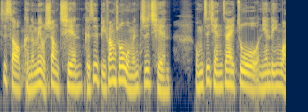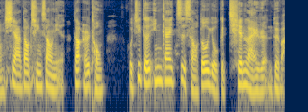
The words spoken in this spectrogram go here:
至少可能没有上千。可是，比方说我们之前，我们之前在做年龄往下到青少年到儿童，我记得应该至少都有个千来人，对吧？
